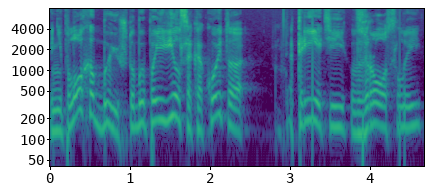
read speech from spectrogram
Неплохо бы, чтобы появился какой-то третий взрослый,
